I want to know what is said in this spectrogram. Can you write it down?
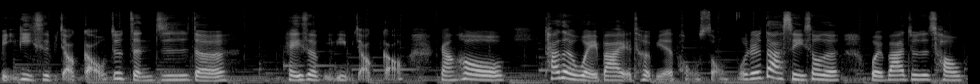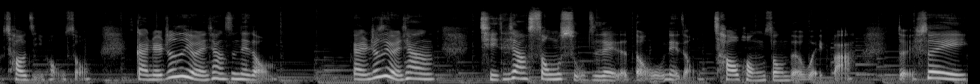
比例是比较高，就整只的黑色比例比较高。然后它的尾巴也特别蓬松，我觉得大食蚁兽的尾巴就是超超级蓬松，感觉就是有点像是那种。感觉就是有点像其他像松鼠之类的动物那种超蓬松的尾巴，对，所以，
